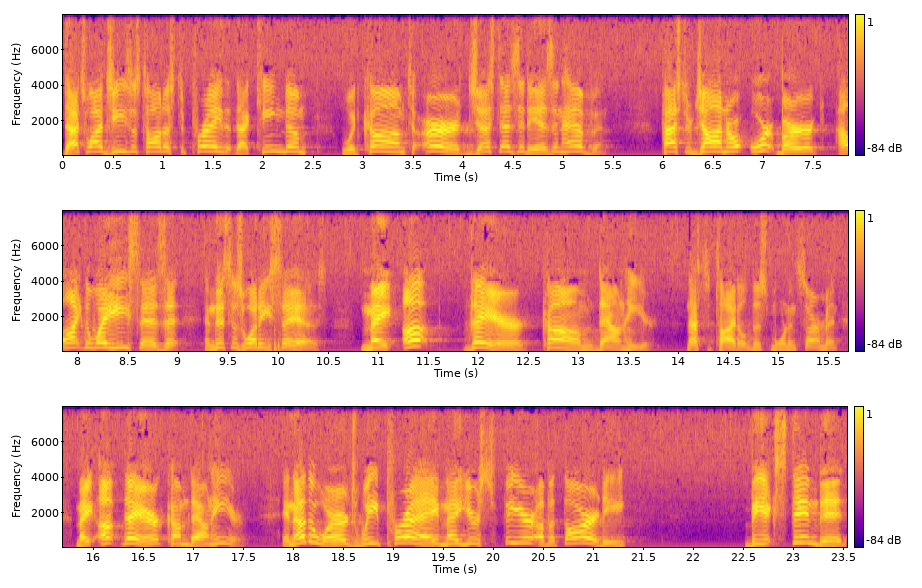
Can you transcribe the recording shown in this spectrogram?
That's why Jesus taught us to pray that that kingdom would come to earth just as it is in heaven. Pastor John Ortberg, I like the way he says it, and this is what he says May up there come down here. That's the title of this morning's sermon. May up there come down here. In other words, we pray, may your sphere of authority be extended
